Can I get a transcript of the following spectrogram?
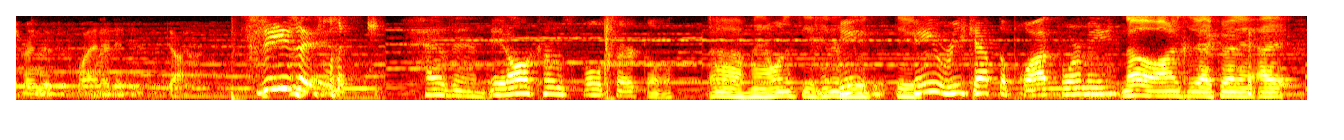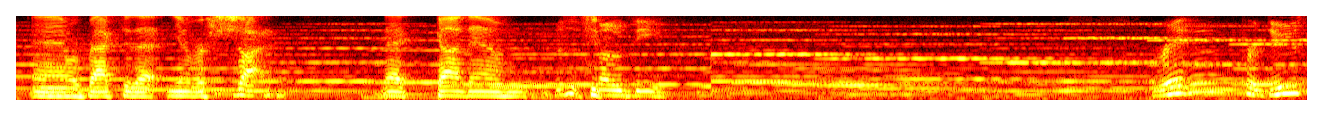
turn this planet into dust. Jesus! Heaven. It all comes full circle. Oh man, I want to see an interview Can, with this dude. can you recap the plot for me? No, honestly, I couldn't. I and we're back to that universe shot. That goddamn. This is so deep. Written, produced,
